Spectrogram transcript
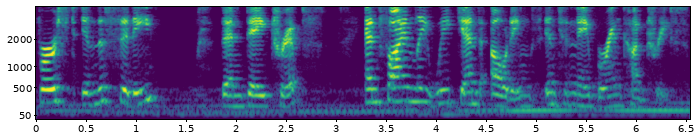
First in the city, then day trips, and finally weekend outings into neighboring countries.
